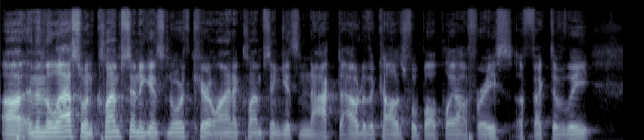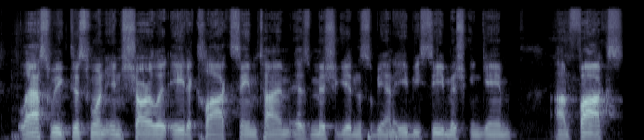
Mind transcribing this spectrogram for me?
Uh, and then the last one, Clemson against North Carolina. Clemson gets knocked out of the college football playoff race effectively last week. This one in Charlotte, 8 o'clock, same time as Michigan. This will be on ABC, Michigan game on Fox.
